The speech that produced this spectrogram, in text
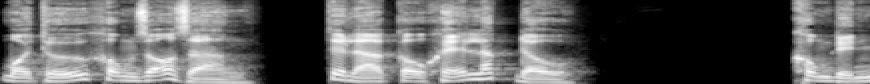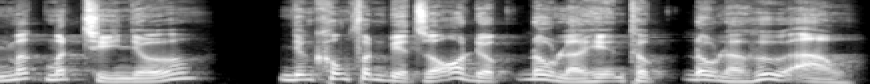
mọi thứ không rõ ràng. Thế là cậu khẽ lắc đầu. Không đến mức mất trí nhớ, nhưng không phân biệt rõ được đâu là hiện thực, đâu là hư ảo.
